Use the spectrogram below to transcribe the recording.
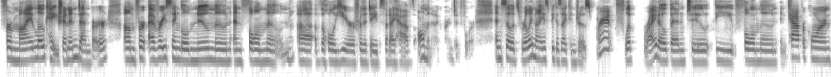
for my location in Denver um, for every single new moon and full moon uh, of the whole year for the dates that I have the almanac printed for. And so it's really nice because I can just flip right open to the full moon in Capricorn,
